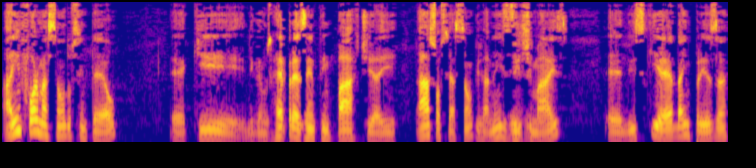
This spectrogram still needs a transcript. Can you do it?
a informação do Sintel, é, que, digamos, representa em parte aí a associação, que já nem existe mais, é, diz que é da empresa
